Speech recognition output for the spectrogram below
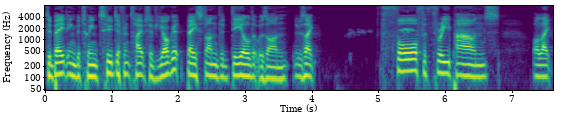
debating between two different types of yogurt based on the deal that was on. It was like four for three pounds, or like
